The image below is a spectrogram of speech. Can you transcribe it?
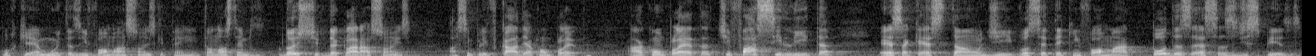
porque é muitas informações que tem. Então nós temos dois tipos de declarações, a simplificada e a completa. A completa te facilita essa questão de você ter que informar todas essas despesas.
